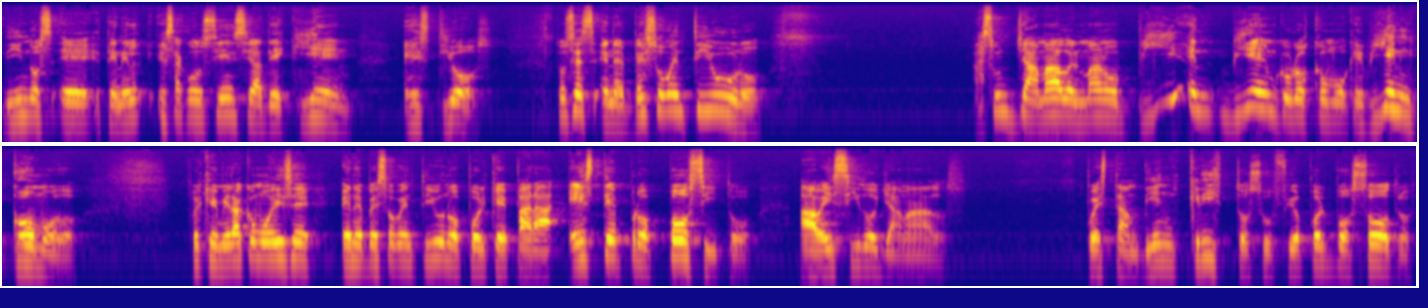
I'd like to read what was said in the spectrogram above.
y eh, tener esa conciencia de quién es Dios. Entonces, en el verso 21, hace un llamado, hermano, bien, bien, como que bien incómodo. Porque mira cómo dice en el verso 21, porque para este propósito habéis sido llamados. Pues también Cristo sufrió por vosotros,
